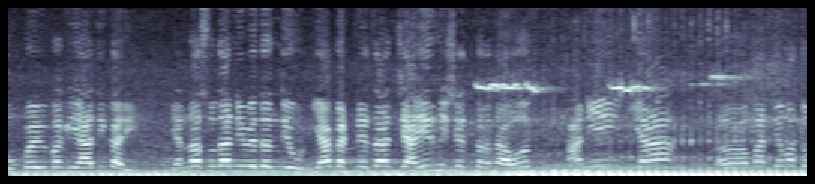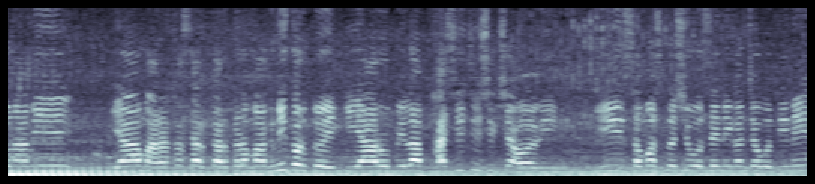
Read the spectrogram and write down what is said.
उपविभागीय अधिकारी यांना सुद्धा निवेदन देऊन या घटनेचा जाहीर निषेध करत आहोत. आणि या माध्यमातून आम्ही या महाराष्ट्र सरकारकडे मागणी करतोय की या आरोपीला फाशीची शिक्षा व्हावी ही समस्त शिवसैनिकांच्या वतीने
